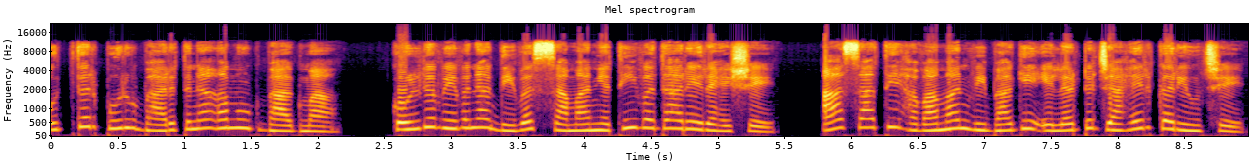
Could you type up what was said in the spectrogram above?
ઉત્તર પૂર્વ ભારતના અમુક ભાગમાં કોલ્ડવેવના દિવસ સામાન્યથી વધારે રહેશે. આ સાથે હવામાન વિભાગે એલર્ટ જાહેર કર્યું છે.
